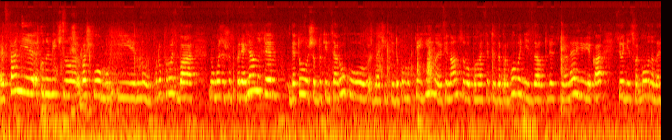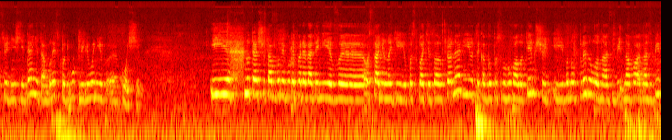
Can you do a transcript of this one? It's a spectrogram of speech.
е, стані економічно важкому, і ну про просьба ну може щось переглянути для того, щоб до кінця року, значить, допомогти їм фінансово погасити заборгованість за електричну енергію, яка сьогодні сформована на сьогоднішній день, і там близько 2 мільйонів е, коштів. І ну, те, що там вони були переведені в е, останню надію по сплаті за електроенергію, це якби послугувало тим, що і воно вплинуло на збір на, на збір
